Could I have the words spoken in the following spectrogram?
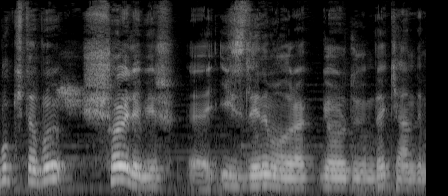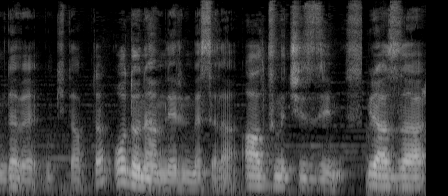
bu kitabı şöyle bir e, izlenim olarak gördüğümde kendimde ve bu kitapta o dönemlerin mesela altını çizdiğimiz biraz daha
